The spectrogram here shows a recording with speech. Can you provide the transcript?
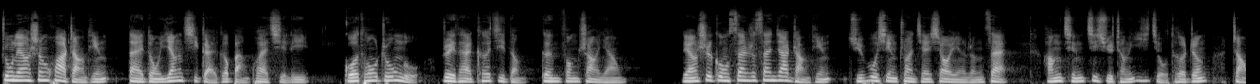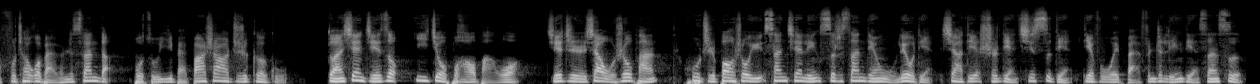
中粮生化涨停，带动央企改革板块起立，国投中鲁、瑞泰科技等跟风上扬。两市共三十三家涨停，局部性赚钱效应仍在，行情继续呈一九特征，涨幅超过百分之三的不足一百八十二只个股，短线节奏依旧不好把握。截止下午收盘，沪指报收于三千零四十三点五六点，下跌十点七四点，跌幅为百分之零点三四。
